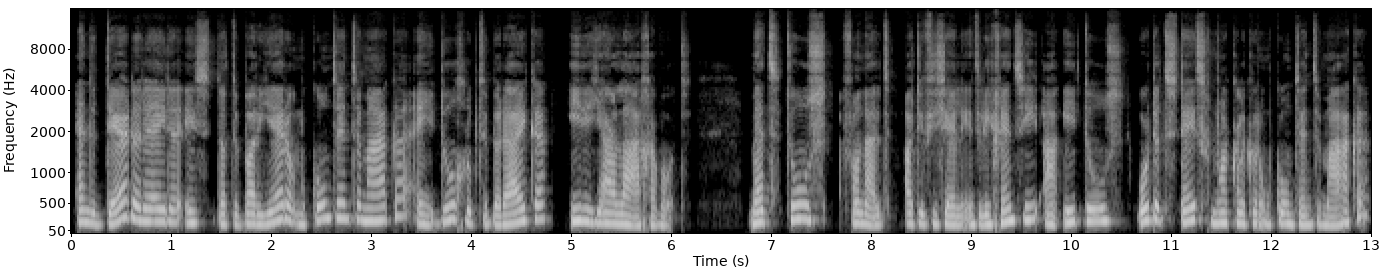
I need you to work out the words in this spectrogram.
En de derde reden is dat de barrière om content te maken en je doelgroep te bereiken ieder jaar lager wordt. Met tools vanuit artificiële intelligentie, AI-tools, wordt het steeds gemakkelijker om content te maken,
